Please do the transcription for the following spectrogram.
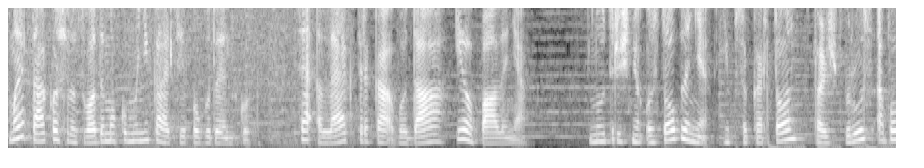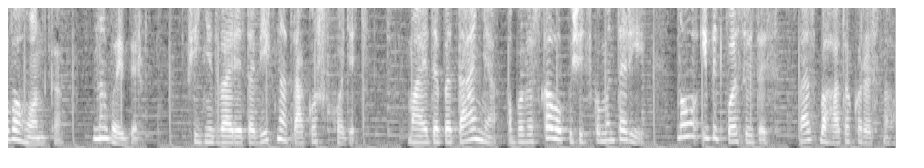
Ми також розводимо комунікації по будинку: це електрика, вода і опалення. Внутрішнє оздоблення гіпсокартон, фальшбрус або вагонка на вибір. Вхідні двері та вікна також входять. Маєте питання? Обов'язково пишіть в коментарі. Ну і підписуйтесь, у нас багато корисного.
